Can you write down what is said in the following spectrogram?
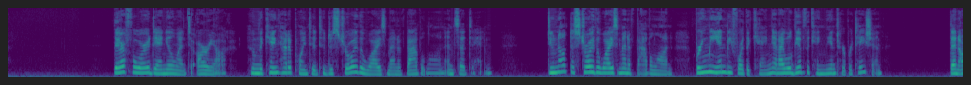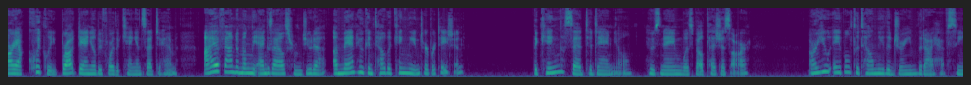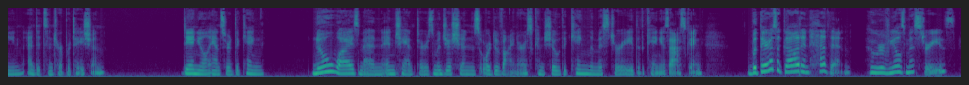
Therefore Daniel went to Arioch, whom the king had appointed to destroy the wise men of Babylon, and said to him, Do not destroy the wise men of Babylon. Bring me in before the king, and I will give the king the interpretation. Then Arioch quickly brought Daniel before the king, and said to him, I have found among the exiles from Judah a man who can tell the king the interpretation. The king said to Daniel, whose name was Belteshazzar, Are you able to tell me the dream that I have seen and its interpretation? Daniel answered the king, No wise men, enchanters, magicians, or diviners can show the king the mystery that the king is asking. But there is a God in heaven who reveals mysteries,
